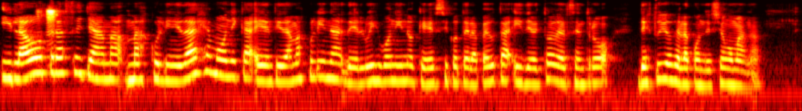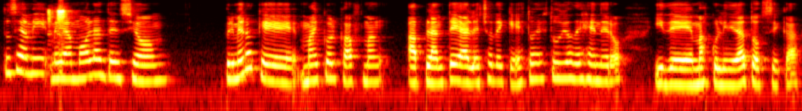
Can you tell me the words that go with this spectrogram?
Y la otra se llama Masculinidad hegemónica e identidad masculina de Luis Bonino, que es psicoterapeuta y director del Centro de Estudios de la Condición Humana. Entonces a mí me llamó la atención, primero que Michael Kaufman plantea el hecho de que estos estudios de género y de masculinidad tóxica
